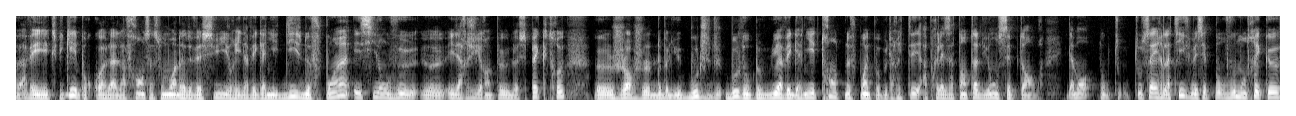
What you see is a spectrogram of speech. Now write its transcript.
avait expliqué pourquoi la, France à ce moment-là devait suivre. Il avait gagné 19 points. Et si l'on veut euh, élargir un peu le spectre, euh, George W. Bush, Bush donc, lui avait gagné 39 points de popularité après les attentats du 11 septembre. Évidemment, donc, tout ça est relatif, mais c'est pour vous montrer que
